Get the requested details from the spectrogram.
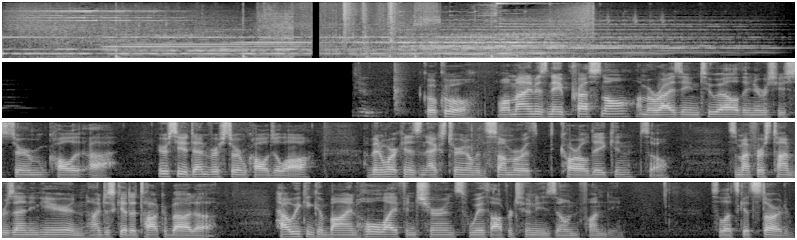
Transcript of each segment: Cool, cool. Well, my name is Nate Pressnall. I'm a rising 2L at the University of Sturm College, uh, University of Denver Sturm College of Law. I've been working as an extern over the summer with Karl Dakin, so this is my first time presenting here, and I just get to talk about uh, how we can combine whole life insurance with Opportunity Zone funding. So let's get started.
